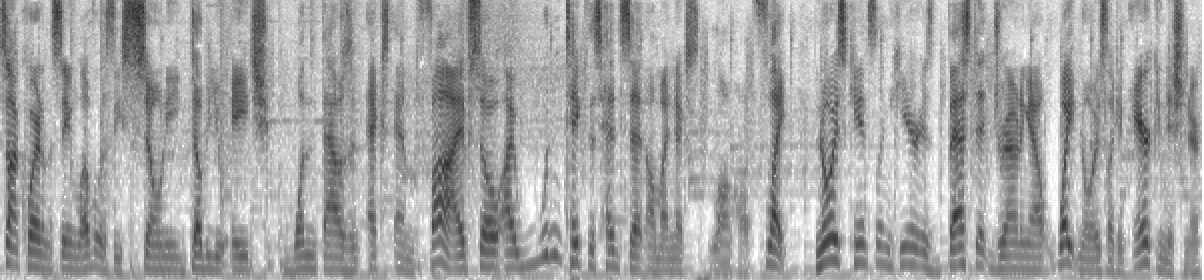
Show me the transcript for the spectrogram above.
It's not quite on the same level as the Sony WH-1000XM5, so I wouldn't take this headset on my next long haul flight. Noise canceling here is best at drowning out white noise like an air conditioner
